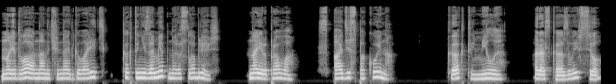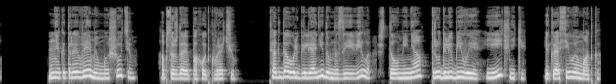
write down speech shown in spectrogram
но едва она начинает говорить, как-то незаметно расслабляюсь. Наира права. С Ади спокойно. «Как ты, милая? Рассказывай все». Некоторое время мы шутим, обсуждая поход к врачу. Тогда Ольга Леонидовна заявила, что у меня трудолюбивые яичники и красивая матка.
